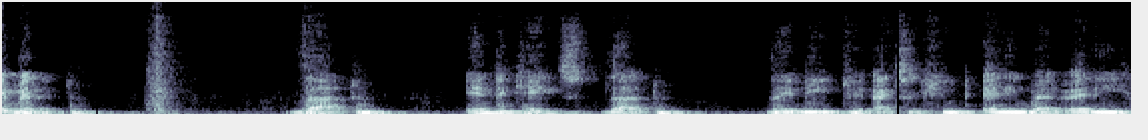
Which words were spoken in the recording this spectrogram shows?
imminent that indicates that they need to execute any, any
